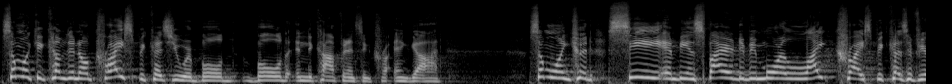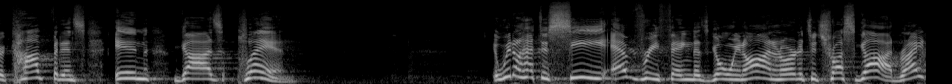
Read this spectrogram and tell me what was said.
Someone could come to know Christ because you were bold, bold in the confidence in, in God. Someone could see and be inspired to be more like Christ because of your confidence in God's plan. We don't have to see everything that's going on in order to trust God, right?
